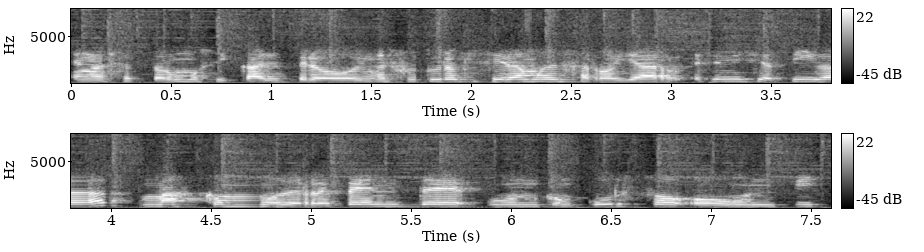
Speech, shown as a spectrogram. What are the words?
en el sector musical. Pero en el futuro quisiéramos desarrollar esa iniciativa más como de repente un concurso o un pitch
